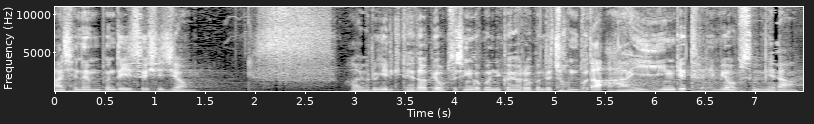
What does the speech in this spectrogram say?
아시는 분도 있으시죠? 아, 여기 이렇게 대답이 없으신 거 보니까 여러분들 전부 다 I인 게 틀림이 없습니다.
